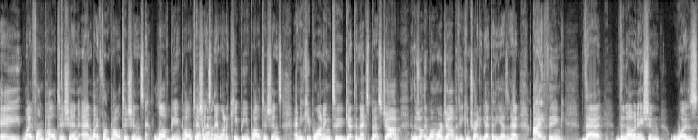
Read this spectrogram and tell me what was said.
a lifelong politician, and lifelong politicians love being politicians, and, and- they want to keep being politicians, and you keep wanting to get the next best job, and there's only one more job that he can try to get that he hasn't had. I think that the nomination was.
